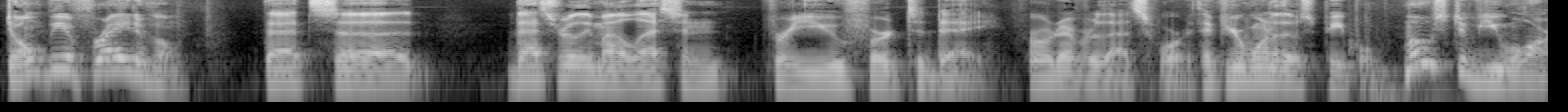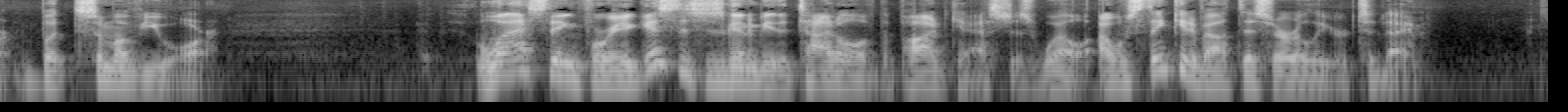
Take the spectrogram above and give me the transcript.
don't be afraid of them. That's uh, that's really my lesson for you for today, for whatever that's worth. If you're one of those people, most of you aren't, but some of you are. Last thing for you, I guess this is going to be the title of the podcast as well. I was thinking about this earlier today. I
